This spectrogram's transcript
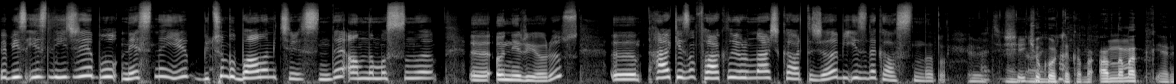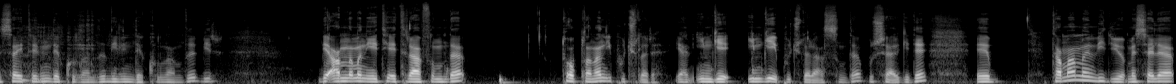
ve biz izleyiciye bu nesneyi bütün bu bağlam içerisinde anlamasını e, öneriyoruz. Ee, herkesin farklı yorumlar çıkartacağı bir izlek aslında bu. Evet şey çok ortak ama anlamak yani Saitel'in de kullandığı, Nil'in de kullandığı bir bir anlama niyeti etrafında toplanan ipuçları. Yani imge imge ipuçları aslında bu sergide. E, tamamen video mesela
